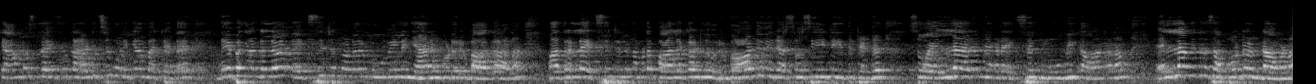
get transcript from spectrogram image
ക്യാമ്പസ് ലൈഫ് ഒക്കെ അടിച്ചു പൊളിക്കാൻ പറ്റട്ടെ. ഇപ്പൊ കണ്ടല്ലോ എക്സിറ്റ് എന്നുള്ള ഒരു മൂവിയിൽ ഞാനും കൂടെ ഒരു ഭാഗമാണ്. മാത്രമല്ല എക്സിറ്റിൽ പാലക്കാടിൽ ഒരുപാട് പേര് അസോസിയേറ്റ് ചെയ്തിട്ടുണ്ട്. സോ എല്ലാവരും ഞങ്ങളുടെ എക്സിറ്റ് മൂവി കാണണം. എല്ലാവിധ സപ്പോർട്ടും ഉണ്ടാവണം.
